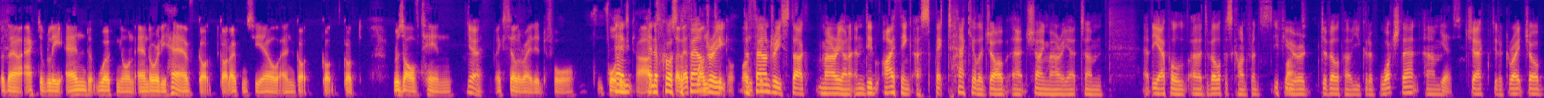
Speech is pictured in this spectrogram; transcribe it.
but they are actively and working on and already have got got OpenCL and got got got Resolve 10 Yeah. accelerated for for and, these cards. and of course So the one foundry one the foundry stuck Mari on it and did I think a spectacular job at showing Mari at um, at the Apple uh, Developers Conference. If you're Right. a developer, you could have watched that. Um, Yes. Jack did a great job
